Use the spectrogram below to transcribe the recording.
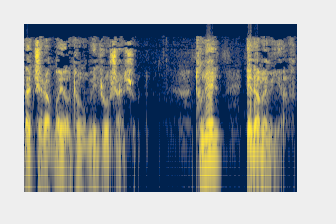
و چراغای اتومبیل روشن شد. تونل ادامه مییافت.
